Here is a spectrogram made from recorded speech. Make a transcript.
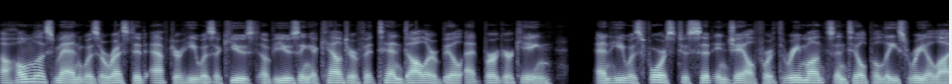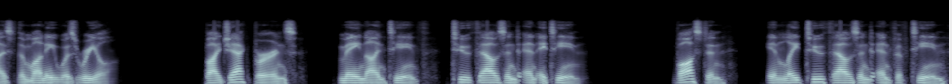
A homeless man was arrested after he was accused of using a counterfeit $10 bill at Burger King, and he was forced to sit in jail for three months until police realized the money was real. By Jack Burns, May 19, 2018. Boston, in late 2015,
